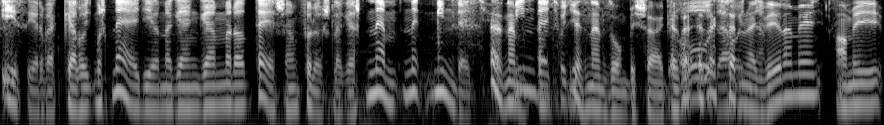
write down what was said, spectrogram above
észérvekkel, hogy most ne egyél meg engem, mert a teljesen fölösleges. Nem, ne, mindegy. Ez nem, mindegy, ez, hogy... ez nem zombiság. Ez, Ó, ez egyszerűen egy nem. vélemény, ami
